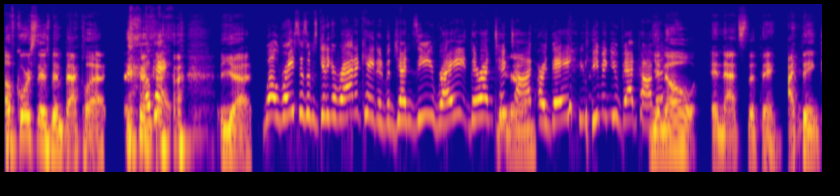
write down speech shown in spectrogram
Of course, there's been backlash. Okay. yeah. Well, racism's getting eradicated with Gen Z, right? They're on TikTok. Are they leaving you bad comments? You know, and that's the thing. I think,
